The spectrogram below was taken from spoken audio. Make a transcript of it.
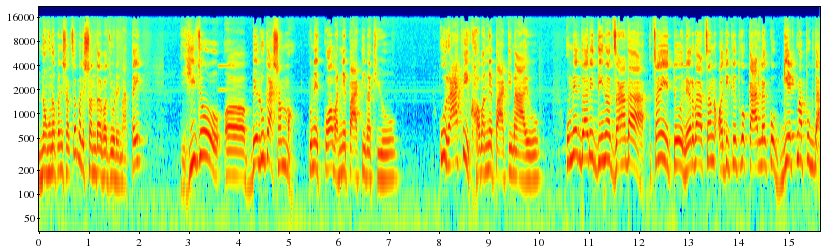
नहुन पनि सक्छ। मैले सन्दर्भ जोडेँ मात्रै। हिजो बेलुकासम्म कुनै क भन्ने पार्टीमा थियो। ऊ राति ख भन्ने पार्टीमा आयो। उम्मेदवारी दिन जाँदा चाहिँ त्यो निर्वाचन अधिकृतको कार्यालयको गेटमा पुग्दा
